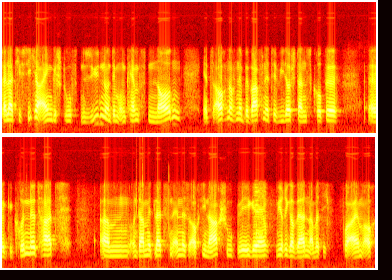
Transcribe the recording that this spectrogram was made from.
relativ sicher eingestuften Süden und dem umkämpften Norden, jetzt auch noch eine bewaffnete Widerstandsgruppe äh, gegründet hat ähm, und damit letzten Endes auch die Nachschubwege schwieriger werden, aber sich vor allem auch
